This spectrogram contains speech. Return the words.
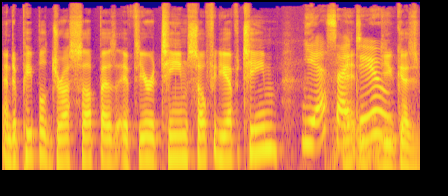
And do people dress up as if you're a team? Sophie, do you have a team? Yes, I And do. Do you guys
